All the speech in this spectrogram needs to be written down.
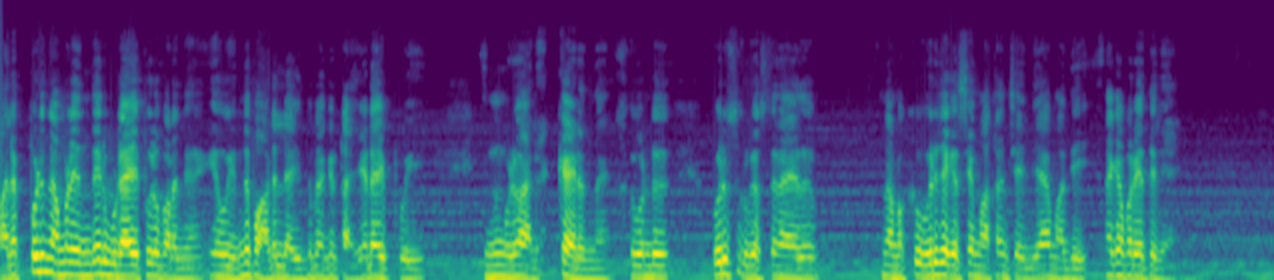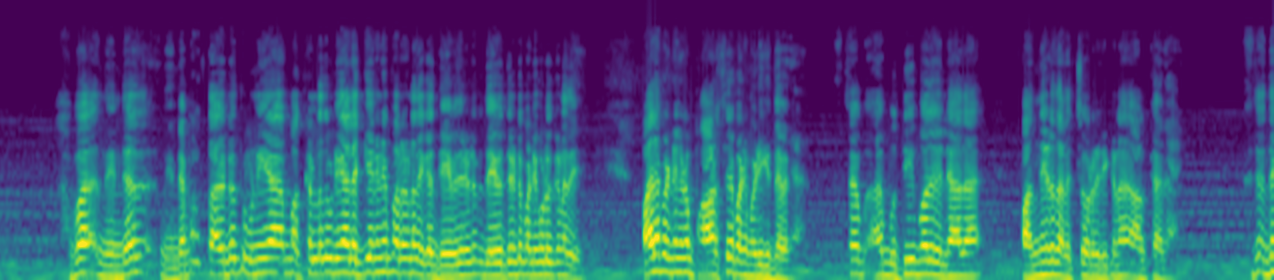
പലപ്പോഴും നമ്മൾ എന്തെങ്കിലും ഉടായ്പകൾ പറഞ്ഞ് ഓ ഇന്ന് പാടില്ല ഇന്ന് ഭയങ്കര ടയേർഡായിപ്പോയി ഇന്ന് മുഴുവൻ അലക്കായിരുന്നു. അതുകൊണ്ട് ഒരു സ്വർഗസ്ഥനായത് നമുക്ക് ഒരു രഹസ്യം മാത്രം ചെല്ലിയാൽ മതി എന്നൊക്കെ പറയത്തില്ലേ? അപ്പോൾ നിന്റെ നിന്റെ ഭർത്താവിന്റെ തുണിയ മക്കളുടെ തുണി അലക്കിയാണ് പറയണത്. ദൈവത്തിന്റെ ദൈവത്തിന്റെ പണി കൊടുക്കണതേ. പല പെണ്ണുങ്ങളും പാഴ്സൽ പണി മേടിക്കുന്നവരാണ് ആ ബോധവും ഇല്ലാതെ പന്നിയുടെ തലച്ചോറിരിക്കുന്ന ആൾക്കാരാണ്. എന്താ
